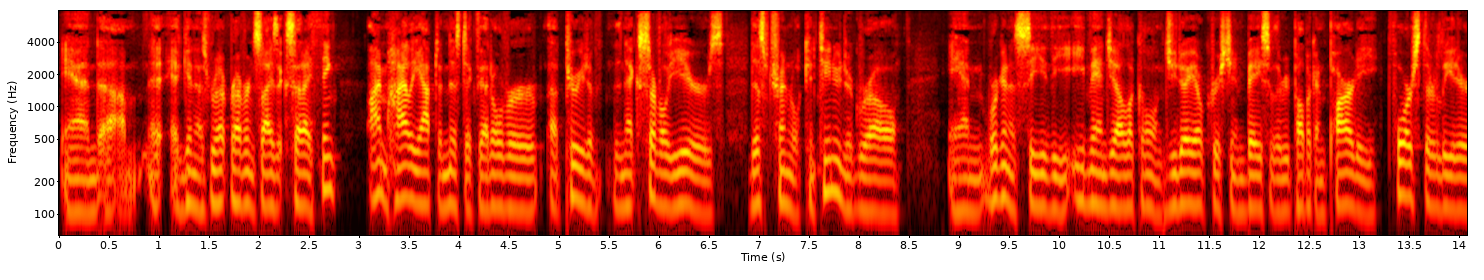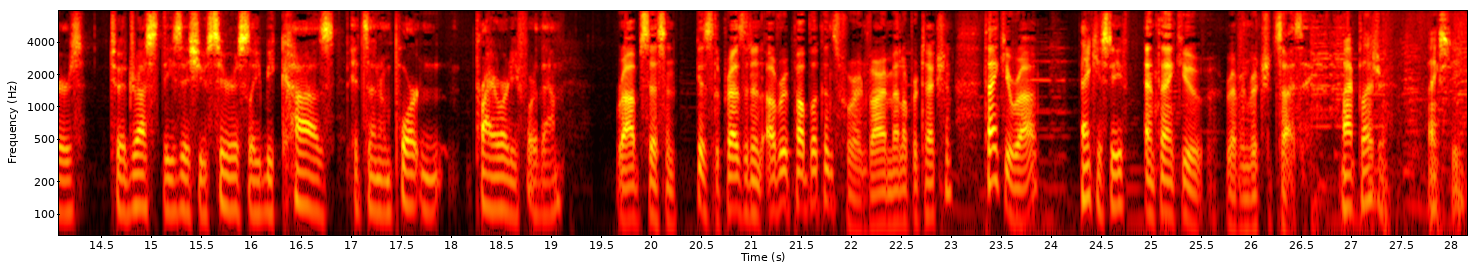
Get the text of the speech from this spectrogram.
And um, again, as Reverend Cizik said, I think I'm highly optimistic that over a period of the next several years, this trend will continue to grow. And we're going to see the evangelical and Judeo Christian base of the Republican Party force their leaders to address these issues seriously because it's an important priority for them. Rob Sisson is the president of Republicans for Environmental Protection. Thank you, Rob. Thank you, Steve. And thank you, Reverend Richard Cizik. My pleasure. Thanks, Steve.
